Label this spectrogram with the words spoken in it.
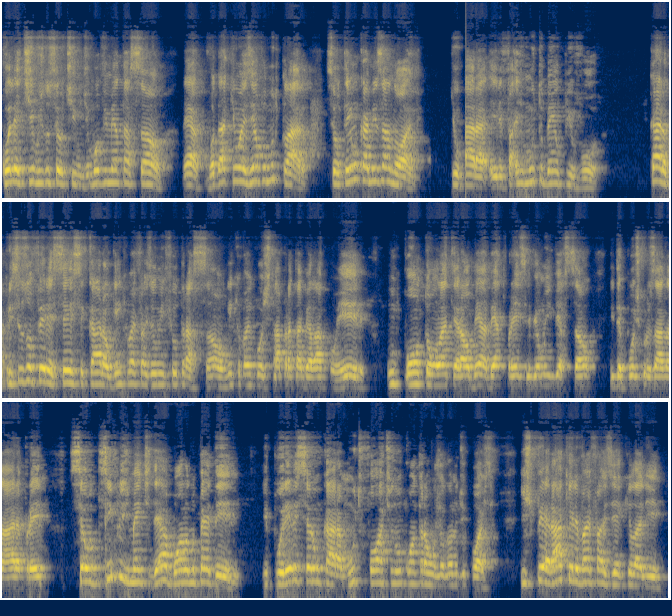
coletivos do seu time, de movimentação, né? vou dar aqui um exemplo muito claro. Se eu tenho um camisa 9, que o cara ele faz muito bem o pivô, Cara, eu preciso oferecer esse cara alguém que vai fazer uma infiltração, alguém que vai encostar para tabelar com ele, um ponto ou um lateral bem aberto para receber uma inversão e depois cruzar na área para ele. Se eu simplesmente der a bola no pé dele e por ele ser um cara muito forte num contra um, jogando de costas, esperar que ele vai fazer aquilo ali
